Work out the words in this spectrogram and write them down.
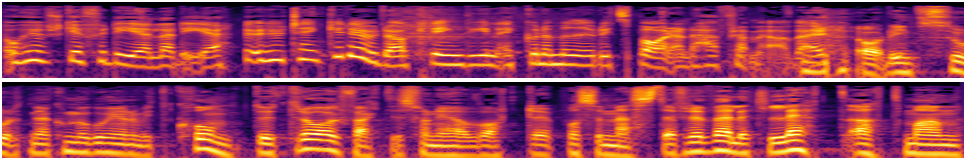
Och hur ska jag fördela det? Hur, hur tänker du då kring din ekonomi och ditt sparande här framöver? Ja, det är inte så roligt men jag kommer gå igenom mitt kontoutdrag faktiskt från när jag har varit på semester för det är väldigt lätt att man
